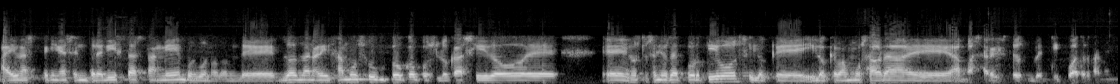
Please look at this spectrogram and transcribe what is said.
hay unas pequeñas entrevistas también, pues bueno, donde, donde analizamos un poco pues lo que ha sido eh, eh, nuestros años deportivos y lo que y lo que vamos ahora eh, a pasar en este 2024 también.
